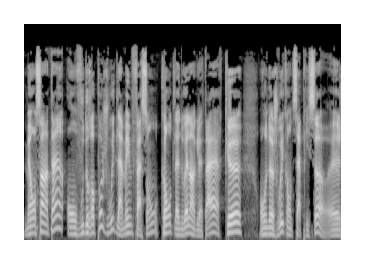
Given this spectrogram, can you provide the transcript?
mais on s'entend, on voudra pas jouer de la même façon contre la Nouvelle-Angleterre que on a joué contre Saprissa. Euh,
